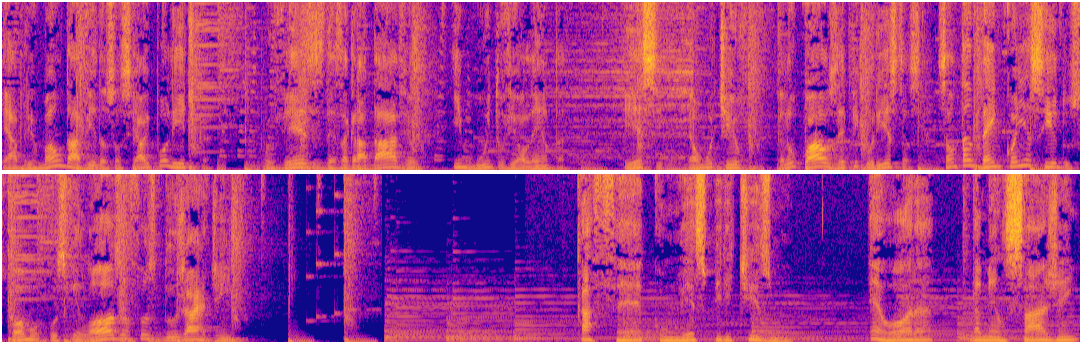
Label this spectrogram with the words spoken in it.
é abrir mão da vida social e política. Por vezes desagradável e muito violenta. Esse é o motivo pelo qual os epicuristas são também conhecidos como os filósofos do jardim. Café com Espiritismo. É hora da mensagem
